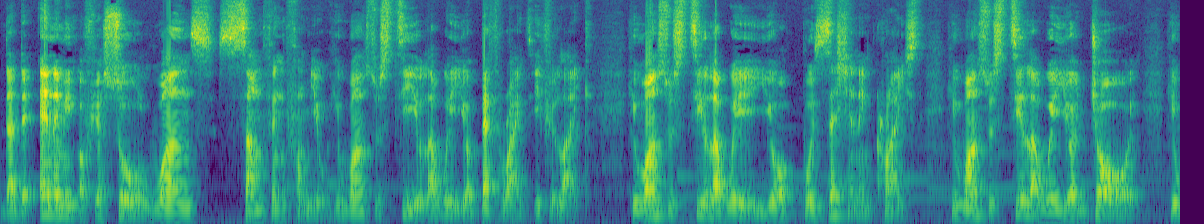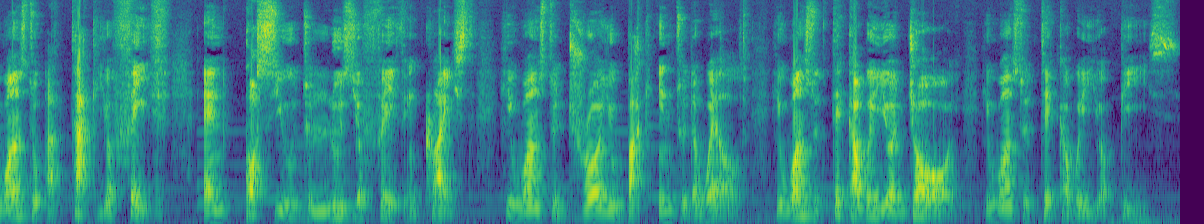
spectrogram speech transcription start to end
that the enemy of your soul wants something from you. He wants to steal away your birthright, if you like. He wants to steal away your possession in Christ. He wants to steal away your joy. He wants to attack your faith and cause you to lose your faith in Christ. He wants to draw you back into the world. He wants to take away your joy. He wants to take away your peace.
